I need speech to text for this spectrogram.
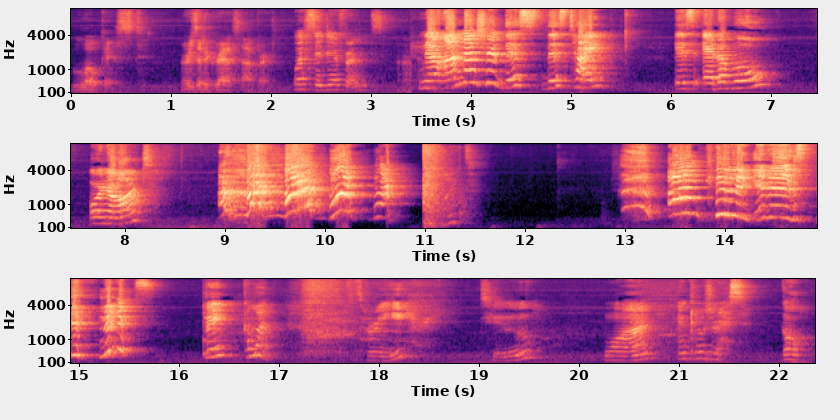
locust, or is it a grasshopper? What's the difference? Now I'm not sure this this type is edible or not. What? I'm kidding. It is. It is. Babe, come on. Three, two, one, and close your eyes. Go.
